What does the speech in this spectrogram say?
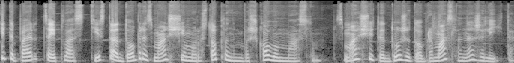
І тепер цей пласт тіста добре змащуємо розтопленим вершковим маслом. Змащуйте дуже добре, масла не жалійте.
